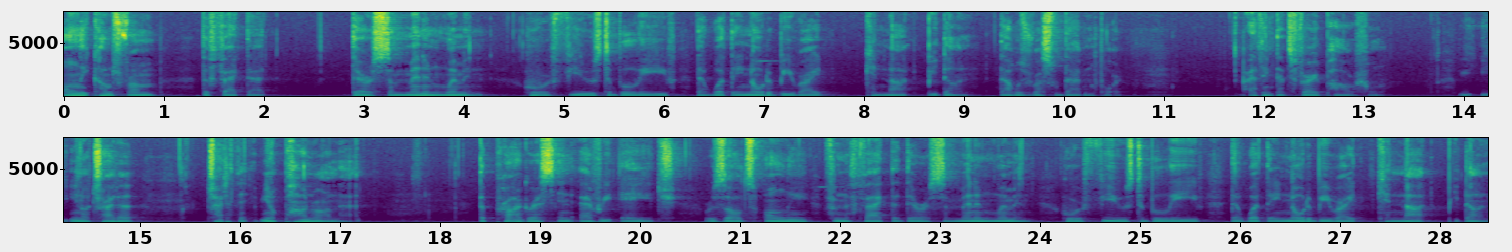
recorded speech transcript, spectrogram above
only comes from the fact that there are some men and women who refuse to believe that what they know to be right cannot be done. That was Russell Davenport. I think that's very powerful. You, know, try to try to think, you know, ponder on that. The progress in every age results only from the fact that there are some men and women who refuse to believe that what they know to be right cannot be done.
